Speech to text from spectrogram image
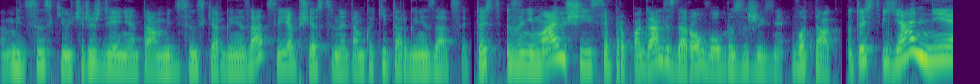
медицинские учреждения, там, медицинские организации и общественные, там, какие-то организации. То есть занимающиеся пропагандой здорового образа жизни. Вот так. Ну, То есть я не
